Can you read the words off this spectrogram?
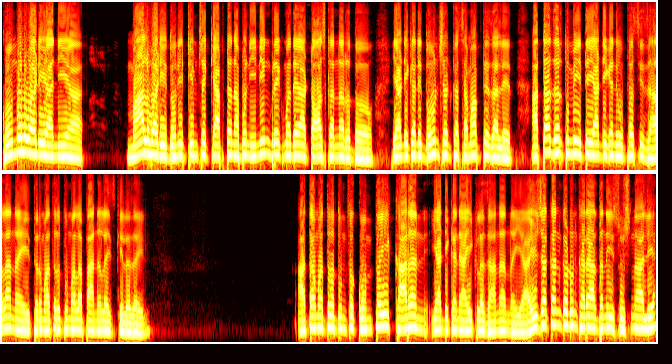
कोमलवाडी आणि मालवाडी दोन्ही टीमचे कॅप्टन आपण इनिंग ब्रेकमध्ये टॉस करणार होतो. या ठिकाणी दोन षटक समाप्त झालेत. आता जर तुम्ही इथे या ठिकाणी उपस्थित झाला नाही तर मात्र तुम्हाला पॅनलाइज केलं जाईल. आता मात्र तुमचं कोणतंही कारण या ठिकाणी ऐकलं जाणार नाही आयोजकांकडून खऱ्या अर्थाने ही सूचना आली आहे.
